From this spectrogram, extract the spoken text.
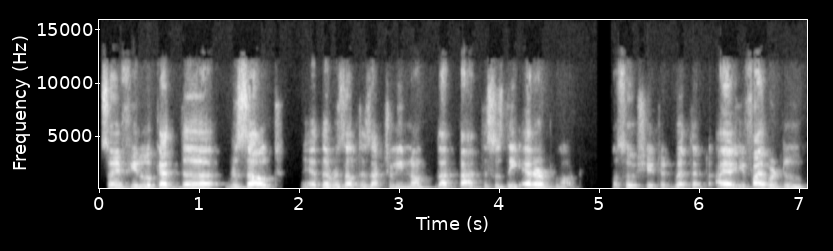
So if you look at the result, yeah, the result is actually not that bad. This is the error plot associated with it. I, if I were to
